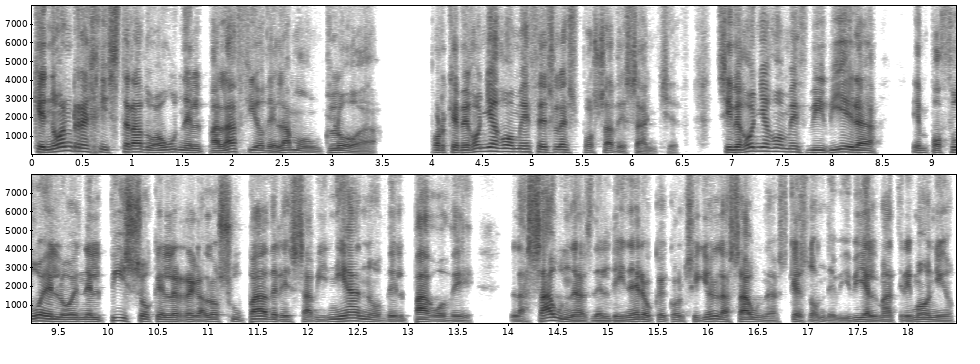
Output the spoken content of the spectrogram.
que no han registrado aún el Palacio de la Moncloa, porque Begoña Gómez es la esposa de Sánchez. Si Begoña Gómez viviera en Pozuelo, en el piso que le regaló su padre Sabiniano del pago de las saunas, del dinero que consiguió en las saunas, que es donde vivía el matrimonio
